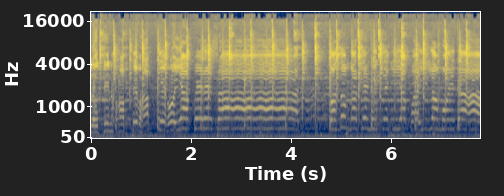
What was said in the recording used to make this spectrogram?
জালালউদ্দিন ভাবতে ভাবতে হইয়া পেরেছান কদম গাছের নিচে গিয়া পাইল ময়দান।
